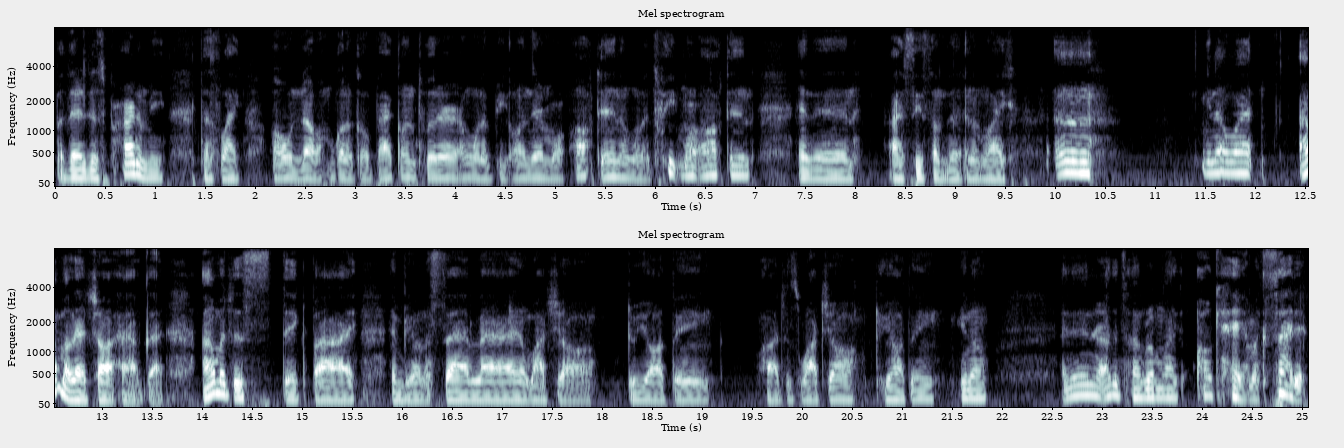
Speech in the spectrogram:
But there's this part of me that's like, oh no, I'm going to go back on Twitter. I'm going to be on there more often. I'm going to tweet more often. And then I see something and I'm like, uh, you know what? I'm going to let y'all have that. I'm going to just stick by and be on the sideline and watch y'all do y'all thing I just watch y'all do y'all thing, you know? And then there are other times where I'm like, okay, I'm excited.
